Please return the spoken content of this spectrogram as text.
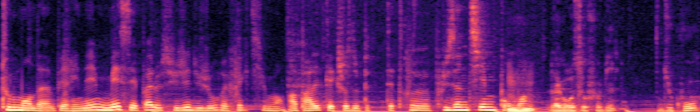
Tout le monde a un périnée, mais c'est pas le sujet du jour, effectivement. On va parler de quelque chose de peut-être euh, plus intime pour moi. Mhm. La grossophobie, du coup,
